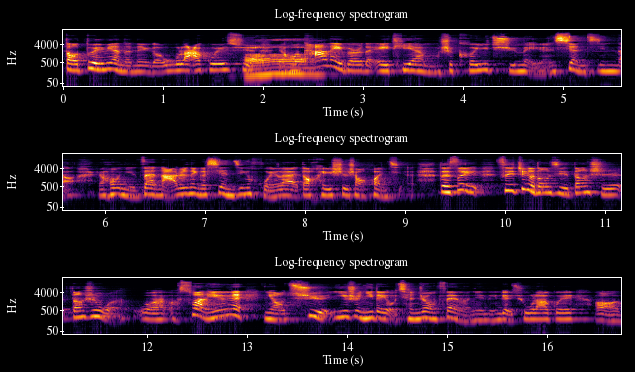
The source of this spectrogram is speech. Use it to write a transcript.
到对面的那个乌拉圭去，然后他那边的 ATM 是可以取美元现金的，然后你再拿着那个现金回来到黑市上换钱。对，所以所以这个东西当时当时我我算了，因为你要去，一是你得有签证费嘛，你你得去乌拉圭呃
